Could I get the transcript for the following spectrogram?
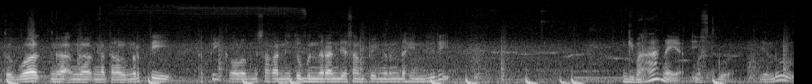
gitu gue nggak nggak nggak terlalu ngerti tapi kalau misalkan itu beneran dia sampai ngerendahin diri gimana ya maksud gue ya lu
